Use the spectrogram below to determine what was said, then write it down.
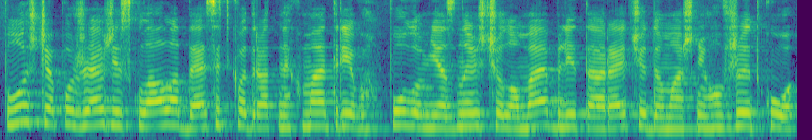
Площа пожежі склала 10 квадратних метрів. Полум'я знищило меблі та речі домашнього вжитку.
